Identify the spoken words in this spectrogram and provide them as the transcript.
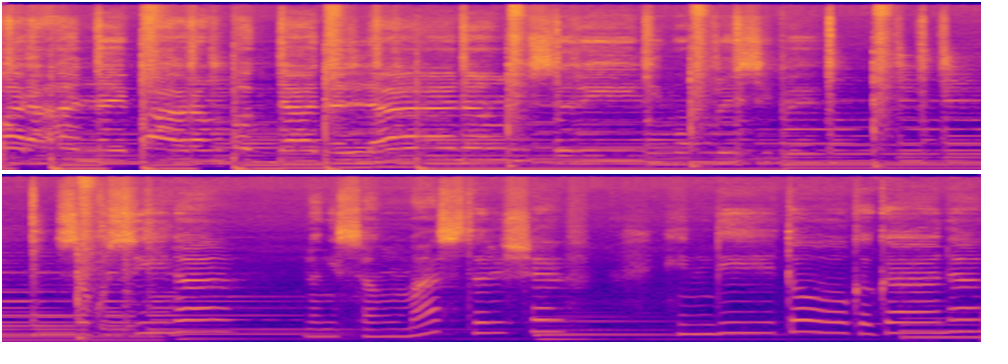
paraan ay parang pagdadala ng sarili mong resipe. Sa kusina ng isang master chef, hindi ito gagana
